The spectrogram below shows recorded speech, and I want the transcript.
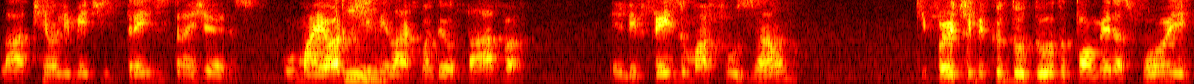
lá tinha um limite de três estrangeiros. O maior uhum. time lá quando eu tava, ele fez uma fusão que foi o time que o Dudu do Palmeiras foi,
